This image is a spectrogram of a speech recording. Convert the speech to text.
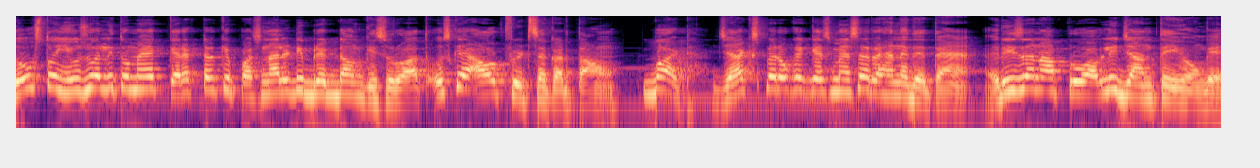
दोस्तों यूजुअली तो मैं एक कैरेक्टर की पर्सनालिटी ब्रेकडाउन की शुरुआत उसके आउटफिट से करता हूँ। बट जैक स्पेरो के केस में ऐसे रहने देते हैं। रीजन आप प्रोबेबली जानते ही होंगे।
